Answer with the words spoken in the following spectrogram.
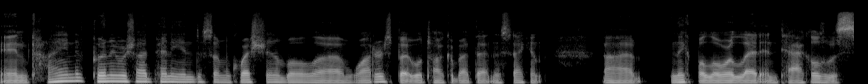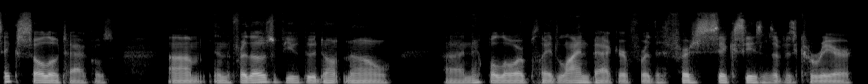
and kind of putting Rashad Penny into some questionable uh, waters, but we'll talk about that in a second. Uh, Nick Bellore led in tackles with six solo tackles. Um, and for those of you who don't know, uh, Nick Bellore played linebacker for the first six seasons of his career,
